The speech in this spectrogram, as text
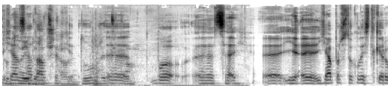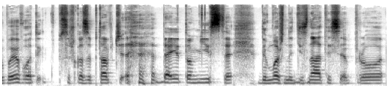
Тут я згадав, що цікаво, хі- дуже Е, цікаво. бо е, цей. Е, е, я просто колись таке робив. От Сашко запитав, чи, де є то місце, де можна дізнатися про.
